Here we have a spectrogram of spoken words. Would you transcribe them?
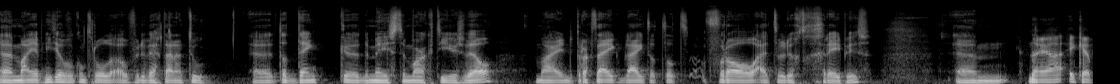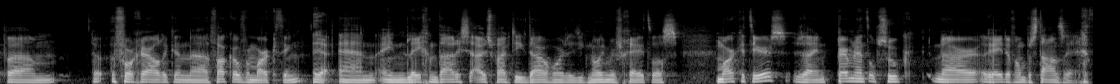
Uh, maar je hebt niet heel veel controle over de weg daar naartoe. Uh, dat denken de meeste marketeers wel. Maar in de praktijk blijkt dat dat vooral uit de lucht gegrepen is. Um, nou ja, ik heb. Um, vorig jaar had ik een uh, vak over marketing. Ja. En een legendarische uitspraak die ik daar hoorde, die ik nooit meer vergeet, was: Marketeers zijn permanent op zoek naar reden van bestaansrecht.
